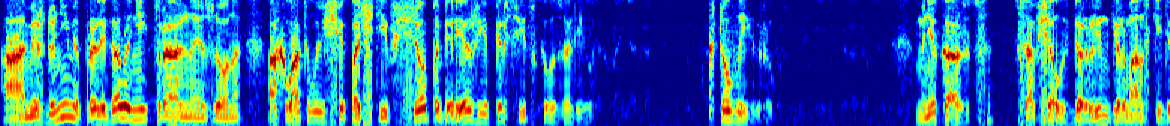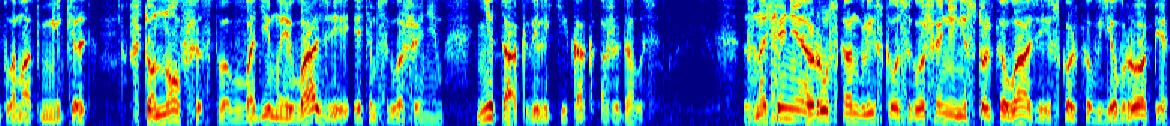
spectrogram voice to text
а между ними пролегала нейтральная зона, охватывающая почти все побережье Персидского залива. Кто выиграл? Мне кажется, сообщал в Берлин германский дипломат Микель, что новшества, вводимые в Азии этим соглашением, не так велики, как ожидалось. Значение русско-английского соглашения не столько в Азии, сколько в Европе,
